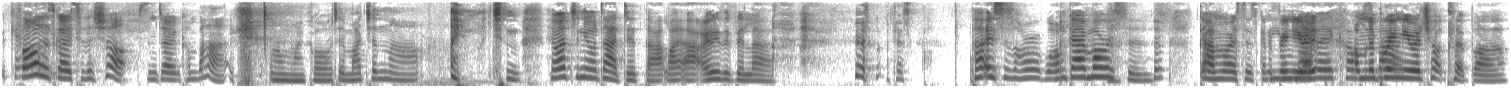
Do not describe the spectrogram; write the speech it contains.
okay? Fathers go to the shops and don't come back. Oh my god! Imagine that. Imagine, imagine your dad did that, like at Eau de Villa. That is just horrible. I'm going Morrison's. Guy Morrison's going to He bring you. never A, comes I'm going to bring back. you a chocolate bar.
